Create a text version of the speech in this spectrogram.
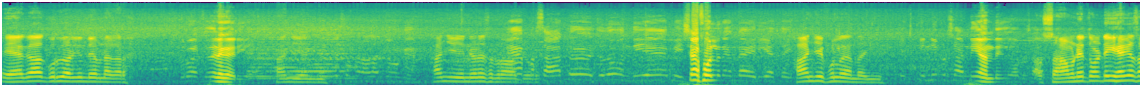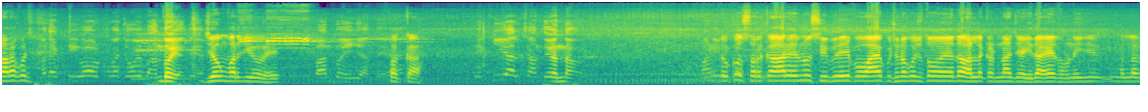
ਇਹ ਹੈਗਾ ਗੁਰੂ ਅਰਜਨ ਦੇਵ ਨਗਰ। ਗੁਰੂ ਅਰਜਨ ਦੇਵ ਨਗਰ ਏਰੀਆ ਹਾਂਜੀ ਹਾਂਜੀ। ਸਮਰਾਲਾ ਚੌਂਕ ਹੈ। ਹਾਂਜੀ ਨੇੜੇ ਸਭਰਾ ਚੌਕ। ਬਰਸਾਤ ਜਦੋਂ ਹੁੰਦੀ ਹੈ ਹਮੇਸ਼ਾ ਫੁੱਲ ਰਹਿੰਦਾ ਏਰੀਆ ਤੇ? ਹਾਂਜੀ ਫੁੱਲ ਰਹਿੰਦਾ ਜੀ। ਕਿੰਨੀ ਪਰੇਸ਼ਾਨੀ ਆਉਂਦੀ ਹੈ ਸਾਹਮਣੇ ਤੁਹਾਡੇ ਹੀ ਹੈਗੇ ਸਾਰਾ ਕੁਝ। ਮਤਲਬ ਐਕਟਿਵਾ ਉਟਵਾ ਜੋ ਵੀ ਬੰਦ ਹੋ ਜਾਂਦੇ ਆ। ਜੋ ਮਰਜ਼ੀ ਹੋਵੇ। ਬੰਦ ਹੋ ਹੀ ਜਾਂਦੇ ਪੱਕਾ। ਤੇ ਕੀ ਹਾਲ ਚਾਹੁੰਦੇ ਹੋ ਅੰਦਾ ਦੇਖੋ ਸਰਕਾਰ ਇਹਨੂੰ ਸੀਵਰੇਜ ਪਵਾਏ ਕੁਛ ਨਾ ਕੁਛ ਤਾਂ ਇਹਦਾ ਹੱਲ ਕਰਨਾ ਚਾਹੀਦਾ। ਹੈ ਥੋੜੀ ਜੀ ਮਤਲਬ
